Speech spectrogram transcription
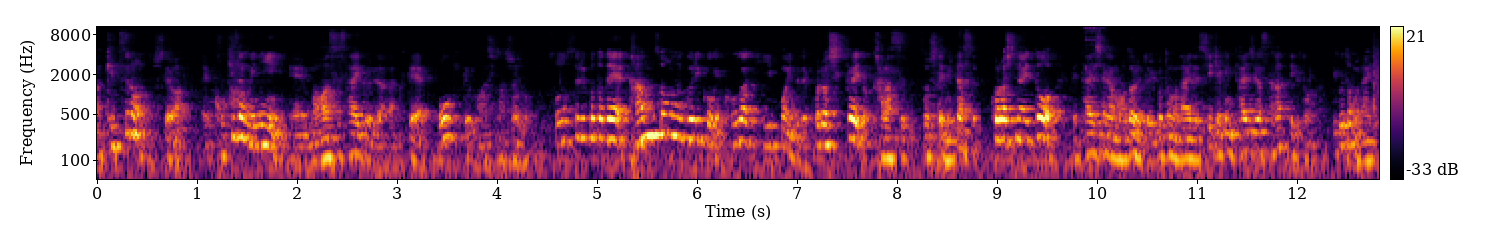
あ、結論としては、小刻みに、回すサイクルではなくて大きく回しましょうと。そうすることで肝臓のグリコーゲンここがキーポイントでこれをしっかりと枯らす。そして満たす。これをしないと代謝が戻るということもないですし逆に体重が下がっていくということもないとい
